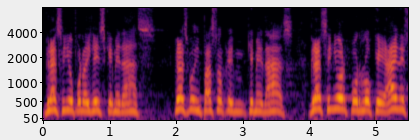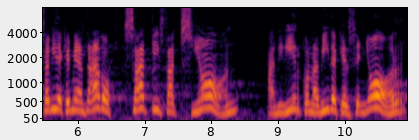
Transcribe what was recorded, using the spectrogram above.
Gracias Señor por la iglesia que me das. Gracias por mi pastor que, que me das. Gracias Señor por lo que hay en esa vida que me has dado. Satisfacción a vivir con la vida que el Señor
